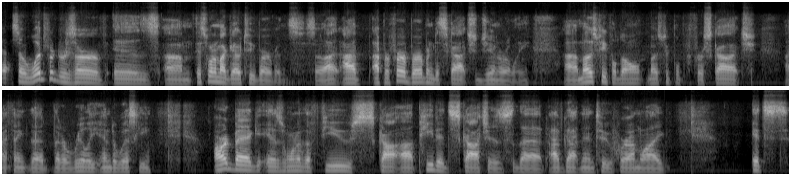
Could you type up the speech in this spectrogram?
Yeah, so Woodford Reserve is um, it's one of my go-to bourbons. So I, I, I prefer bourbon to Scotch generally. Uh, most people don't. Most people prefer Scotch. I think that that are really into whiskey. Ardbeg is one of the few Scot uh, peated Scotches that I've gotten into where I'm like, it's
